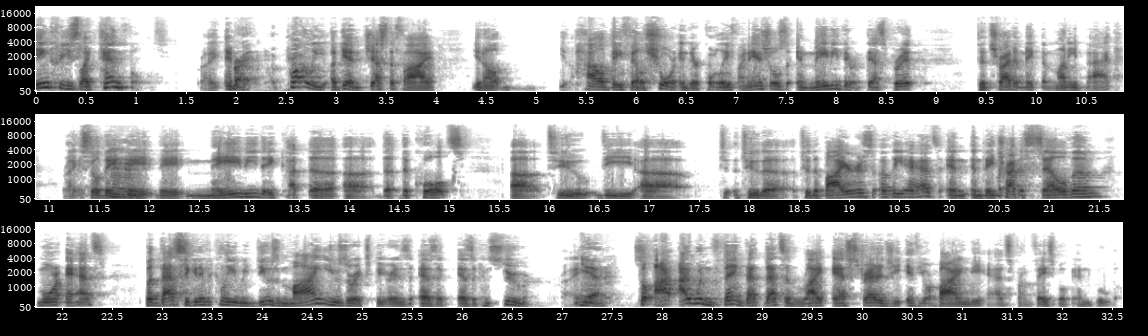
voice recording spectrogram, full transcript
increase like tenfold, right? And right. probably, again, justify, you know, how they fell short in their quarterly financials, and maybe they're desperate to try to make the money back, right? So they mm-hmm. they they maybe they cut the uh, the the quotes uh, to the uh, to, to, the to the buyers of the ads, and and they try to sell them more ads, but that significantly reduced my user experience as a as a consumer, right? Yeah. So I, I wouldn't think that that's a right ass strategy if you're buying the ads from Facebook and Google,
